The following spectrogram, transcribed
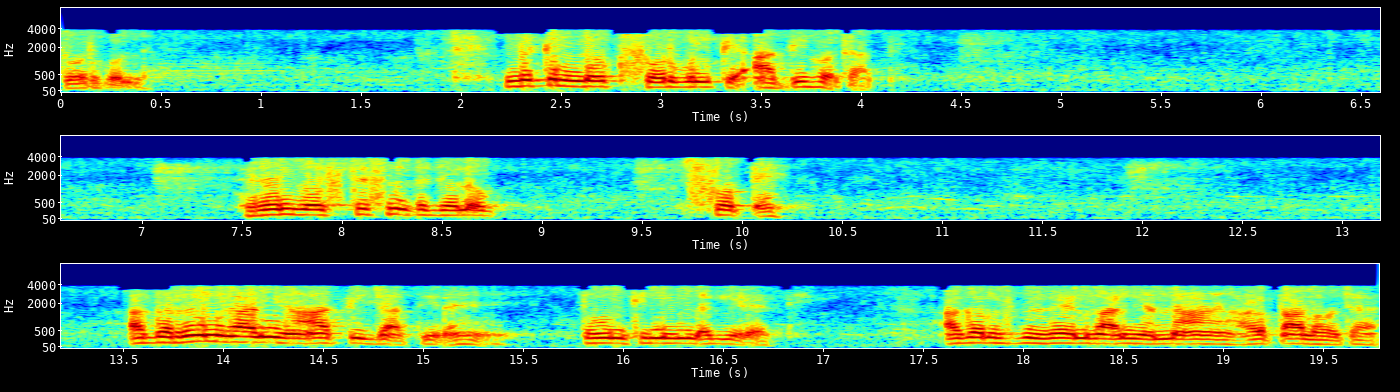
शोरगुल है। लेकिन लोग शोरगुल के आदि हो जाते रेलवे स्टेशन पे जो लोग सोते हैं, अगर रेलगाड़ियाँ आती जाती रहे तो उनकी नींद लगी रहती। अगर उसमें रेलगाड़ियाँ ना आए, हड़ताल हो जाए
